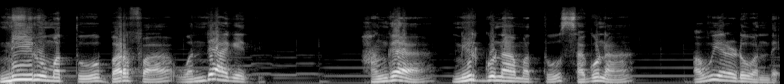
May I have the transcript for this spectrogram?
ನೀರು ಮತ್ತು ಬರ್ಫ ಒಂದೇ ಆಗೈತಿ. ಹಂಗ ನಿರ್ಗುಣ ಮತ್ತು ಸಗುಣ ಅವು ಎರಡು ಒಂದೇ.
